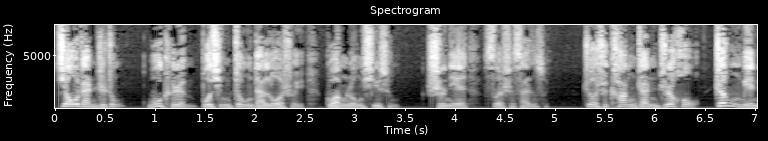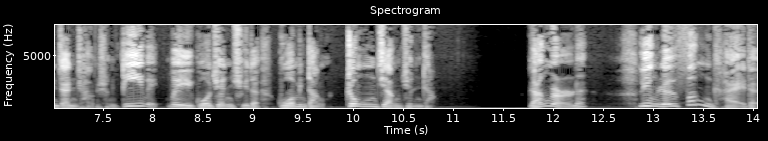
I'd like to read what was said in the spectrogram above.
交战之中，吴克仁不幸中弹落水，光荣牺牲，时年四十三岁。这是抗战之后正面战场上第一位为国捐躯的国民党中将军长。然而呢，令人愤慨的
